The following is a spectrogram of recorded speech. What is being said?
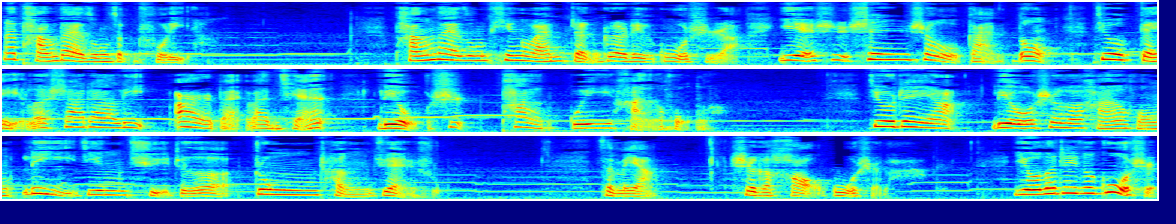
那唐代宗怎么处理呀？唐太宗听完整个这个故事啊，也是深受感动，就给了沙诈力二百万钱，柳氏判归韩红了。就这样，柳氏和韩红历经曲折，终成眷属。怎么样，是个好故事吧？有了这个故事，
